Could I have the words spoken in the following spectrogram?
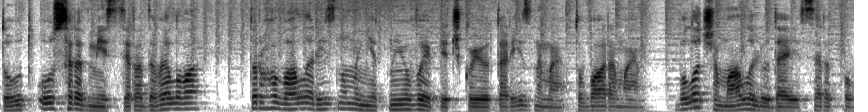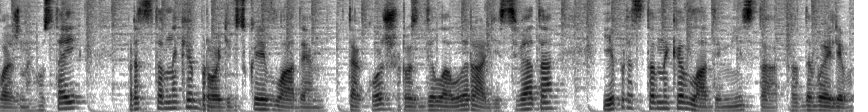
тут, у середмісті Радивилова, торгували різноманітною випічкою та різними товарами. Було чимало людей серед поважних гостей, представники бродівської влади. Також розділили радість свята і представники влади міста Радивилів.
